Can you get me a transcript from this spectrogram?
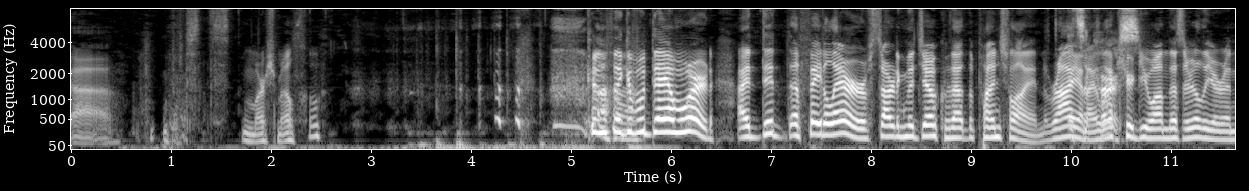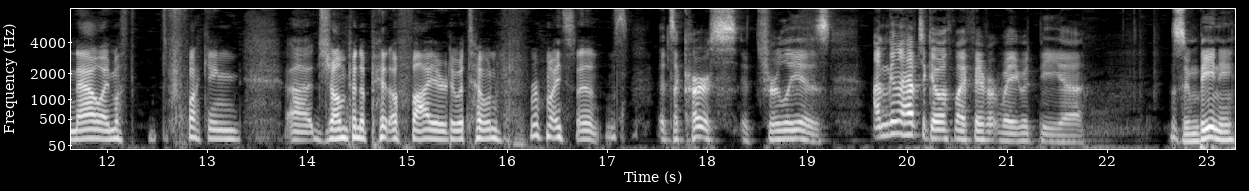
uh, marshmallow. Couldn't think of a damn word. I did the fatal error of starting the joke without the punchline. Ryan, I lectured you on this earlier, and now I must fucking uh, jump in a pit of fire to atone for my sins. It's a curse. It truly is. I'm gonna have to go with my favorite way would be uh Zoombini.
